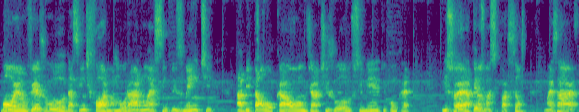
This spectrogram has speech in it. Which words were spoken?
Bom, eu vejo da seguinte forma: morar não é simplesmente habitar um local onde há tijolo, cimento e concreto. Isso é apenas uma situação. Mas a,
